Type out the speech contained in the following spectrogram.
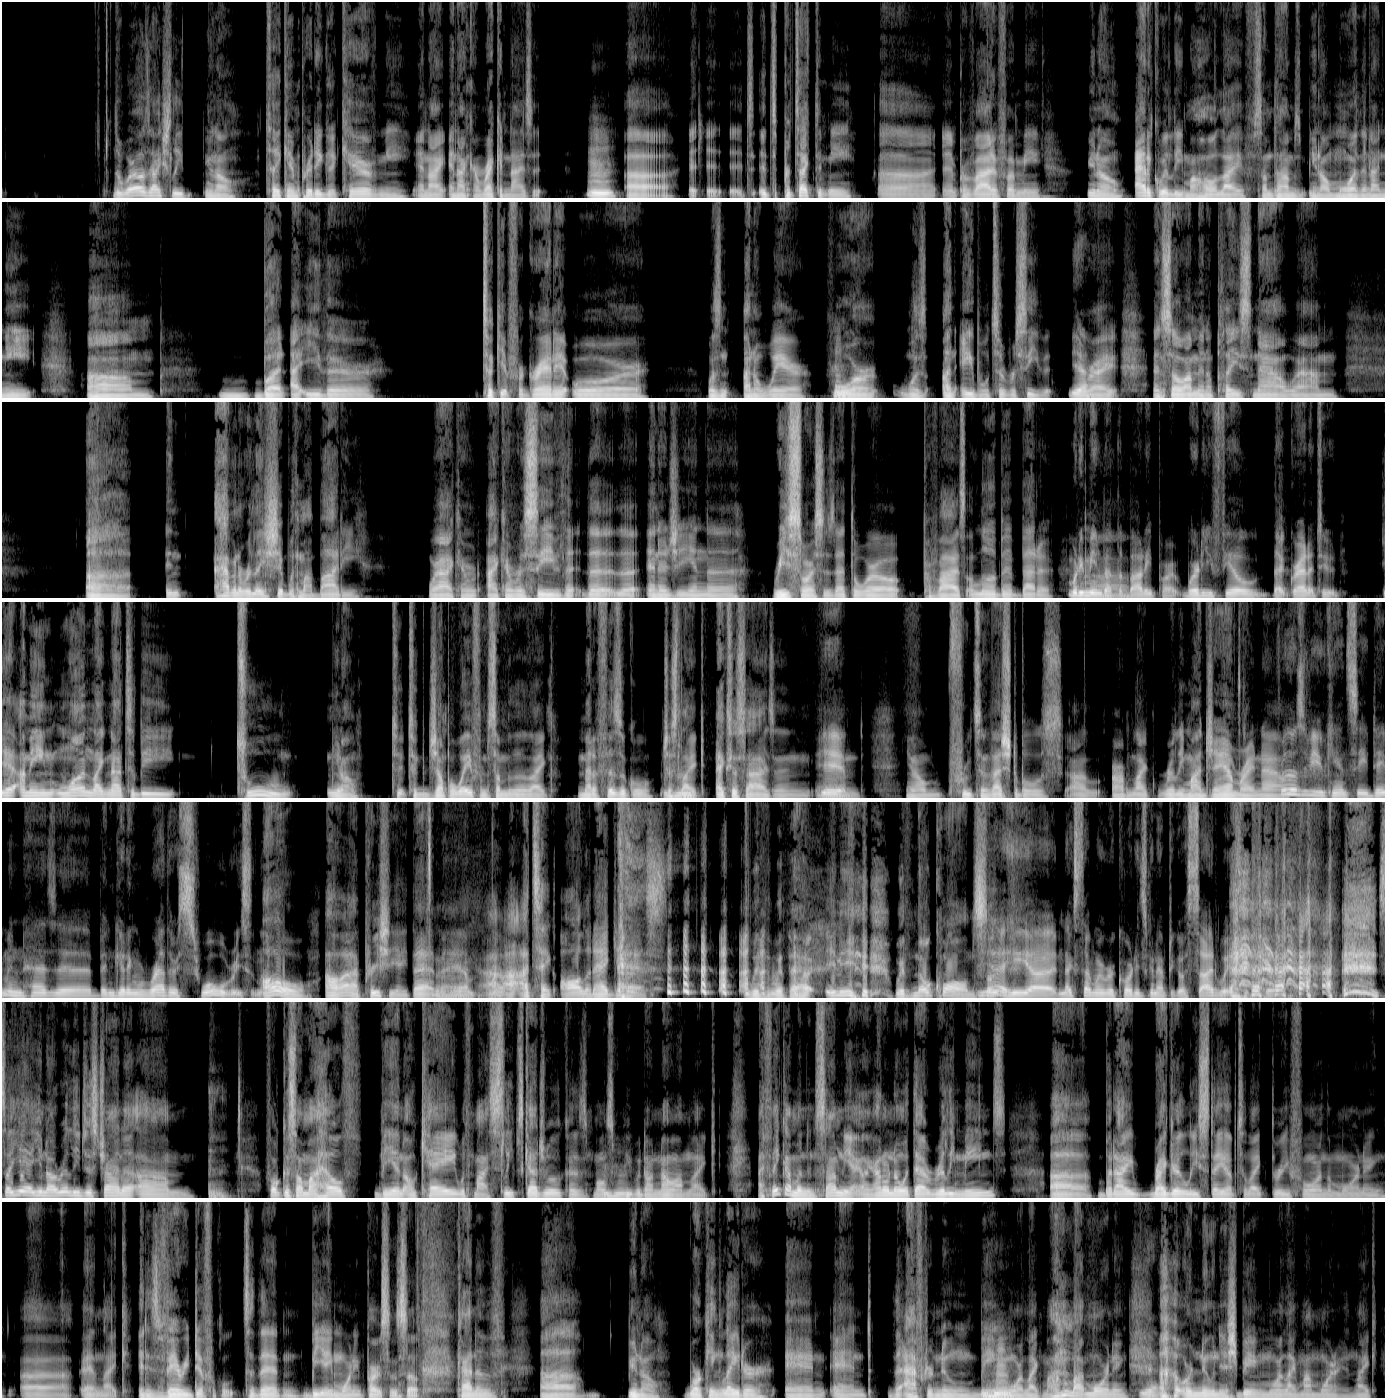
the world's actually you know taking pretty good care of me, and I and I can recognize it. Mm. Uh, it, it it's it's protected me uh, and provided for me, you know, adequately my whole life. Sometimes you know more than I need, um, but I either took it for granted or was unaware Hmm. or was unable to receive it Yeah. right and so i'm in a place now where i'm uh having a relationship with my body where i can i can receive the the, the energy and the resources that the world provides a little bit better What do you mean about the Uh, body part? Where do you feel that gratitude? yeah i mean one like not to be too you know to, to jump away from some of the like metaphysical just Mhm. like exercise and, Yeah, yeah. and you know fruits and vegetables are, are like really my jam right now For those of you who can't see, Damon has uh, been getting rather swole recently. Oh, oh, I appreciate that, man. yeah. I, I, I take all of that gas with without any with no qualms. So, yeah, he uh, next time we record, he's gonna have to go sideways. so yeah, you know, really just trying to um, focus on my health, being okay with my sleep schedule because most Mhm. people don't know. I'm like, I think I'm an insomniac. Like I don't know what that really means. Uh, but I regularly stay up to like three, four in the morning, uh, and like it is very difficult to then be a morning person. So, kind of, uh, you know, working later and and the afternoon being Mhm. more like my my morning, yeah, or noonish being more like my morning, like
